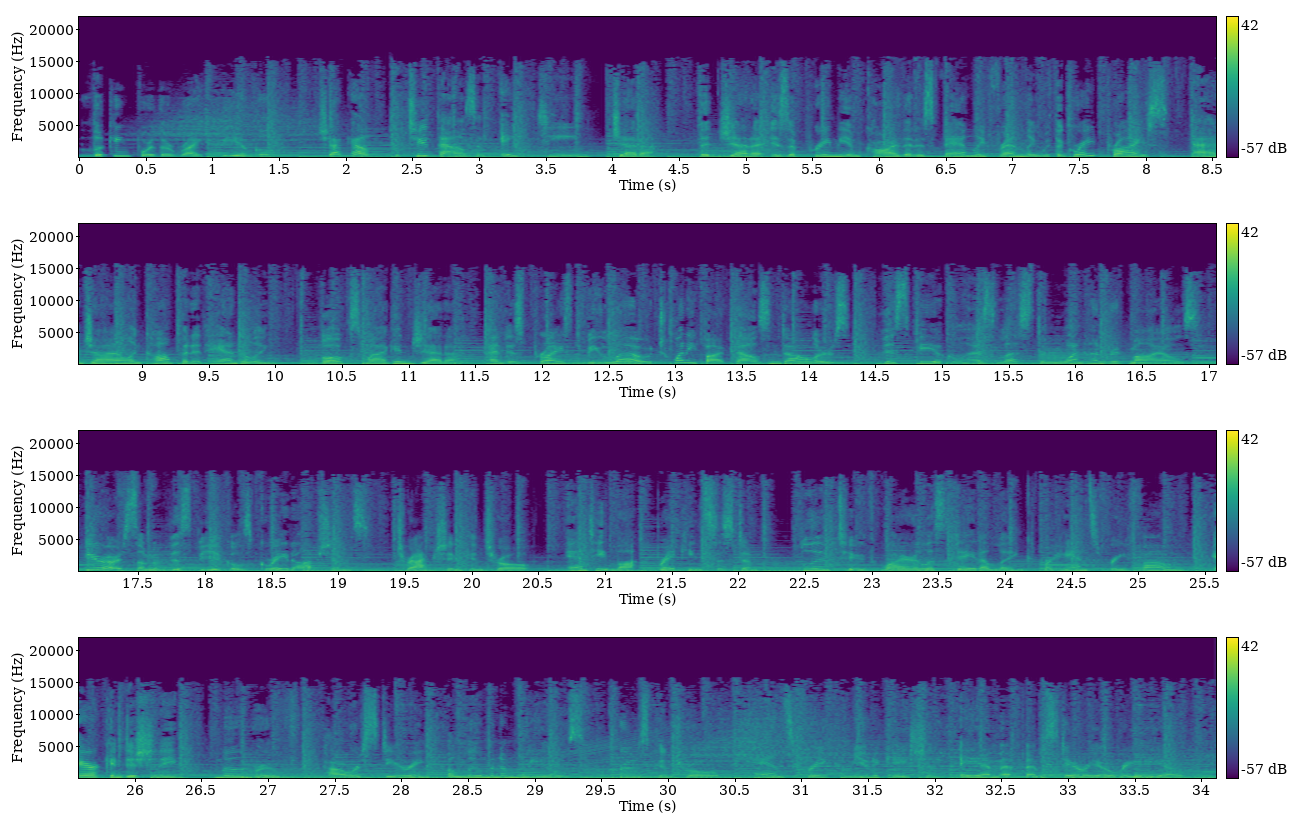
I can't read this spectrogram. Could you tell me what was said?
Looking for the right vehicle? Check out the 2018 Jetta. The Jetta is a premium car that is family friendly with a great price, agile and confident handling, Volkswagen Jetta and is priced below $25,000. This vehicle has less than 100 miles. Here are some of this vehicle's great options. Traction control, anti-lock braking system, Bluetooth wireless data link for hands-free phone, air conditioning, moonroof, power steering, aluminum wheels, cruise control, hands-free communication, AM FM stereo radio.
